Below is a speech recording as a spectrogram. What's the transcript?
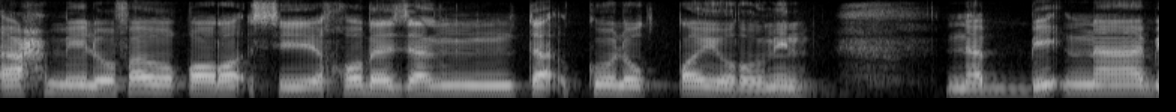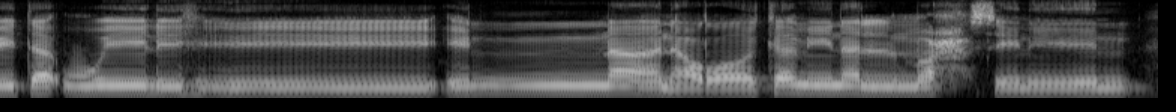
أحمل فوق رأسي خبزا تأكل الطير منه. نبئنا بتأويله إنا نراك من المحسنين.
